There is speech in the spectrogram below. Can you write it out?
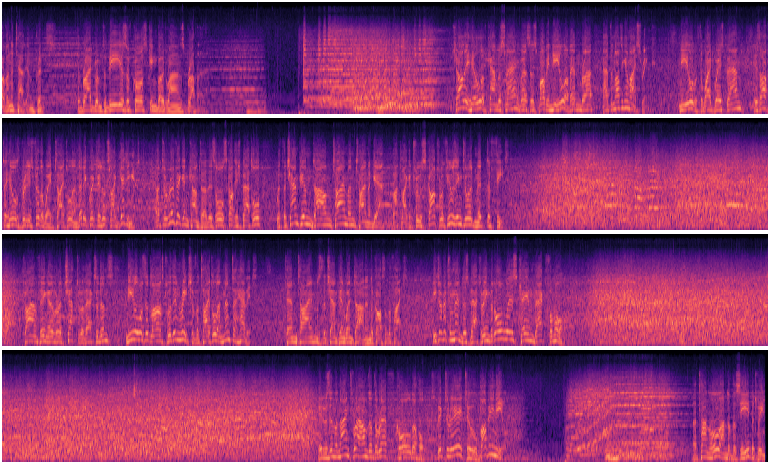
of an Italian prince. The bridegroom-to-be is, of course, King Baudouin's brother. Charlie Hill of Cambuslang versus Bobby Neill of Edinburgh at the Nottingham Ice Rink. Neill, with the white waistband, is after Hill's British featherweight title and very quickly looks like getting it. A terrific encounter, this all-Scottish battle, with the champion down time and time again, but like a true Scot, refusing to admit defeat. Triumphing over a chapter of accidents, Neill was at last within reach of the title and meant to have it. Ten times the champion went down in the course of the fight. He took a tremendous battering, but always came back for more. It was in the ninth round that the ref called a halt. Victory to Bobby Neill. A tunnel under the sea between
